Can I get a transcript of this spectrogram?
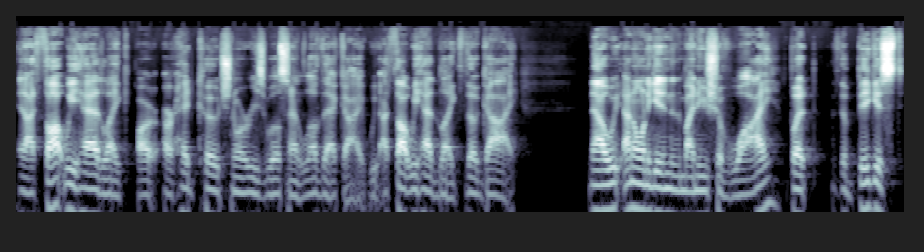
And I thought we had like our, our head coach, Norries Wilson. I love that guy. We, I thought we had like the guy. Now, we, I don't want to get into the minutia of why, but the biggest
